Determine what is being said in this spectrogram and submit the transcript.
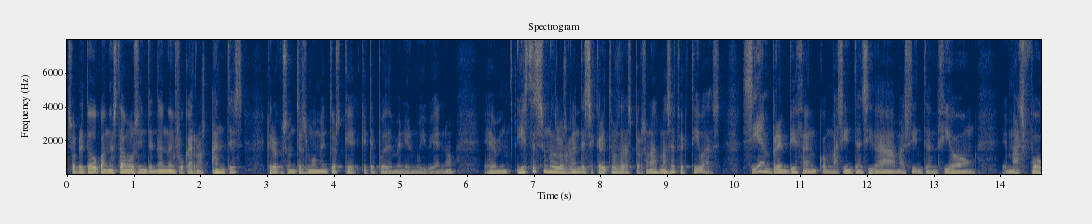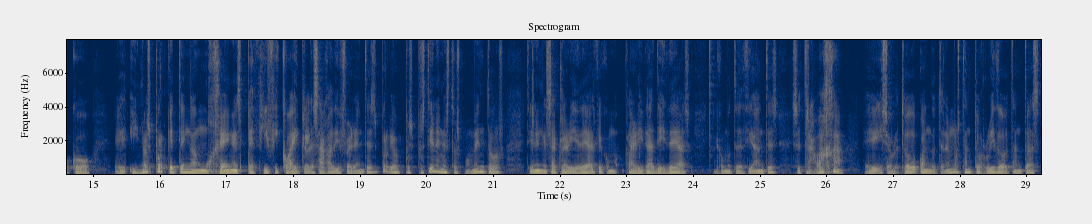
sobre todo cuando estamos intentando enfocarnos antes, creo que son tres momentos que, te pueden venir muy bien. ¿no? Em, y este es uno de los grandes secretos de las personas más efectivas. Siempre empiezan con más intensidad, más intención, eh, más foco. Eh, y no es porque tengan un gen específico ahí que les haga diferentes, es porque pues, pues tienen estos momentos, tienen esa claridad, que como, claridad de ideas, como te decía antes, se trabaja. ¿eh? y sobre todo cuando tenemos tanto ruido, tantas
